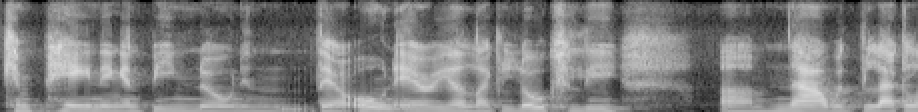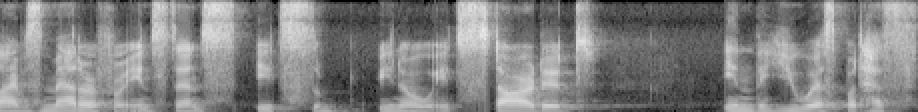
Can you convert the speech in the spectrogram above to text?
campaigning and being known in their own area, like locally. Um, now with Black Lives Matter, for instance, it's you know it started in the U.S. but has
